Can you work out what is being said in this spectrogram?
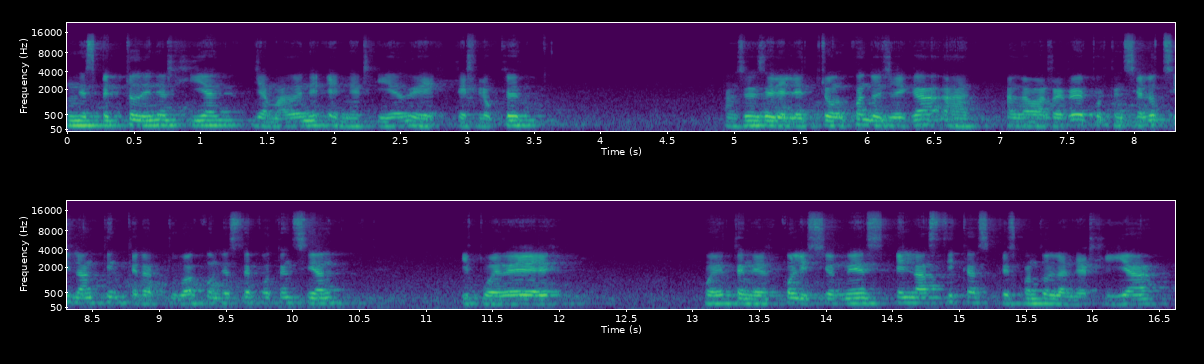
un espectro de energía llamado energía de, de Entonces el electrón cuando llega a, a, la barrera de potencial oscilante interactúa con este potencial y puede, puede tener colisiones elásticas, que es cuando la energía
